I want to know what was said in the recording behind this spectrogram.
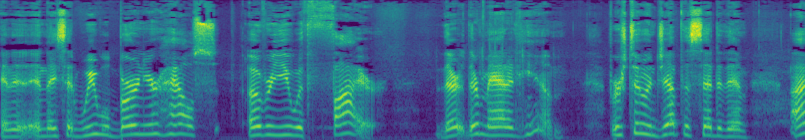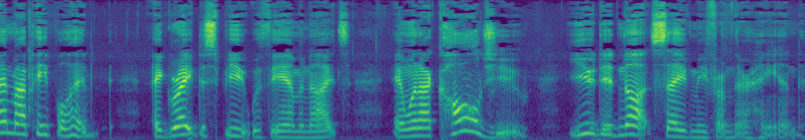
And, and they said, We will burn your house over you with fire. They're, they're mad at him. Verse 2 And Jephthah said to them, I and my people had a great dispute with the Ammonites, and when I called you, you did not save me from their hand.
